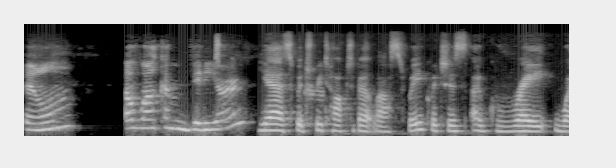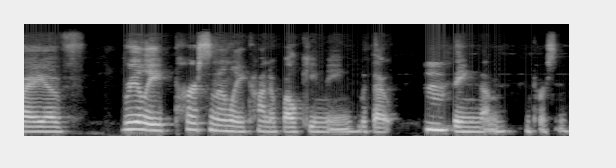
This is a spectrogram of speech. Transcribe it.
film a welcome video. Yes, which we talked about last week, which is a great way of really personally kind of welcoming without mm. seeing them in person.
